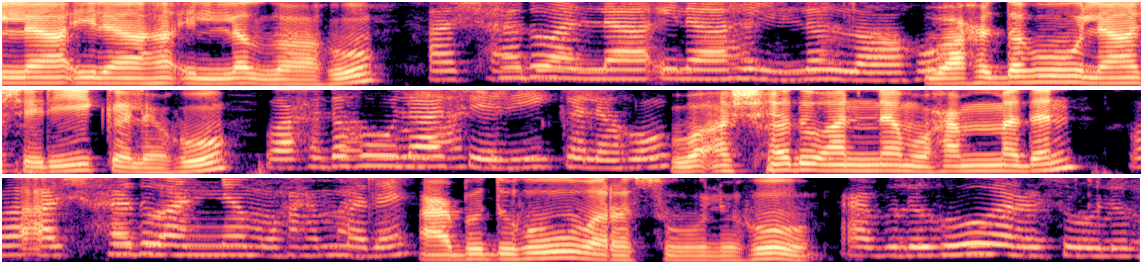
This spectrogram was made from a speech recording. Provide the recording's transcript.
لا إله إلا الله أشهد أن لا إله إلا الله وحده لا شريك له وحده لا شريك له وأشهد أن محمدا وأشهد أن محمدا عبده ورسوله عبده ورسوله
